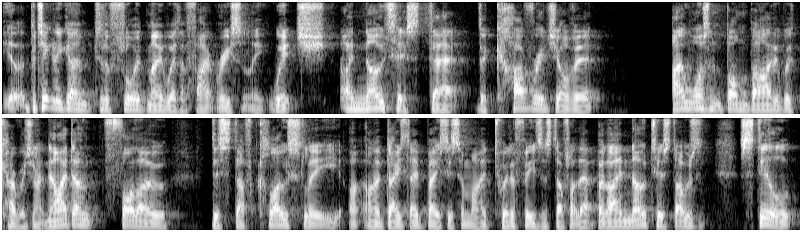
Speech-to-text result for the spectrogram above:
particularly going to the Floyd Mayweather fight recently, which I noticed that the coverage of it, I wasn't bombarded with coverage on it. Now, I don't follow this stuff closely on a day to day basis on my Twitter feeds and stuff like that, but I noticed I was still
